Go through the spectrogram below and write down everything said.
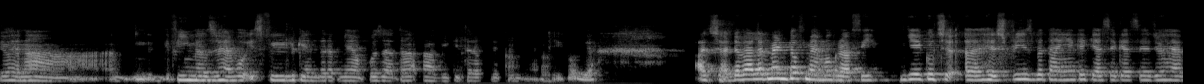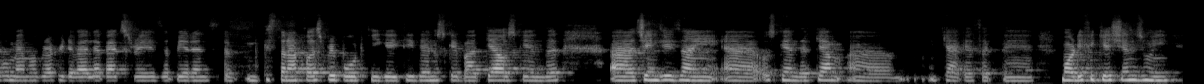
जो है ना फीमेल्स जो है वो इस फ़ील्ड के अंदर अपने आप को ज़्यादा आगे की तरफ़ लेकर ठीक हो गया? अच्छा डेवलपमेंट ऑफ़ मेमोग्राफी ये कुछ हिस्ट्रीज uh, बताई हैं कि कैसे कैसे जो है वो मेमोग्राफी डेवलप एक्सरेज अपियरेंस किस तरह फ़र्स्ट रिपोर्ट की गई थी देन उसके बाद क्या उसके अंदर चेंजेस uh, आई uh, उसके अंदर क्या uh, क्या कह सकते हैं मॉडिफिकेशन हुई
